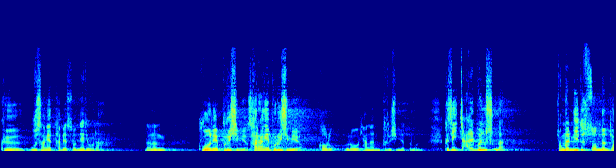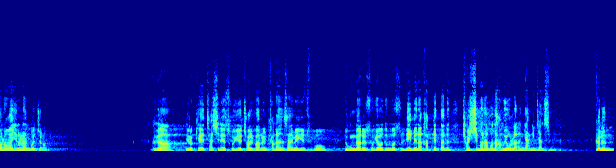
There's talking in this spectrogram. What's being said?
그 우상의 탑에서 내려오라. 라는 구원의 부르심이요, 사랑의 부르심이요, 거룩으로 향한 부르심이었던 겁니다. 그래서 이 짧은 순간, 정말 믿을 수 없는 변화가 일어난 거죠. 그가 이렇게 자신의 소유의 절반을 가난한 사람에게 주고 누군가를 속여 얻은 것을 네 배나 갚겠다는 결심을 하고 나무에 올라간 게 아니지 않습니까? 그는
